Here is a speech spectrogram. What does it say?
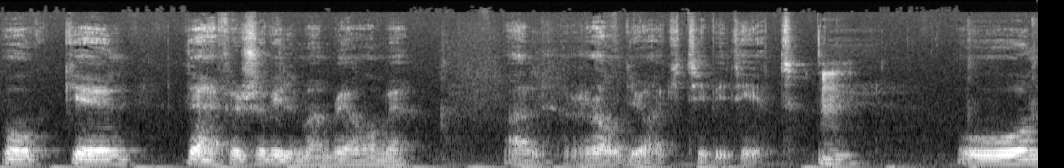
Och eh, därför så ville man bli av med all radioaktivitet. Mm. Och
